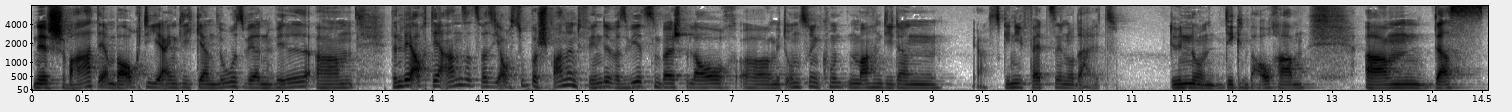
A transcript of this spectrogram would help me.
eine Schwarte am Bauch, die ich eigentlich gern loswerden will, ähm, dann wäre auch der Ansatz, was ich auch super spannend finde, was wir jetzt zum Beispiel auch äh, mit unseren Kunden machen, die dann ja, skinny fett sind oder halt dünn und dicken Bauch haben, ähm, dass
